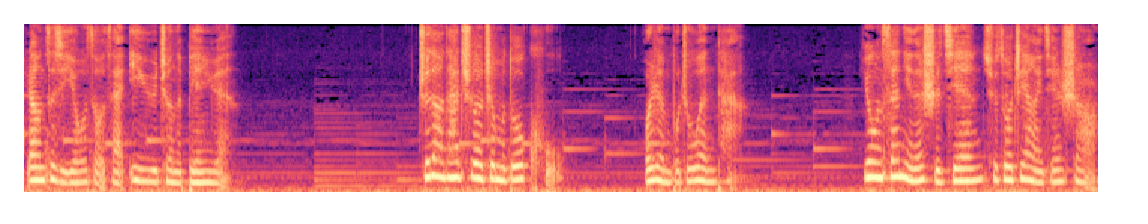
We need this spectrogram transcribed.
让自己游走在抑郁症的边缘。知道他吃了这么多苦，我忍不住问他：用三年的时间去做这样一件事儿，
